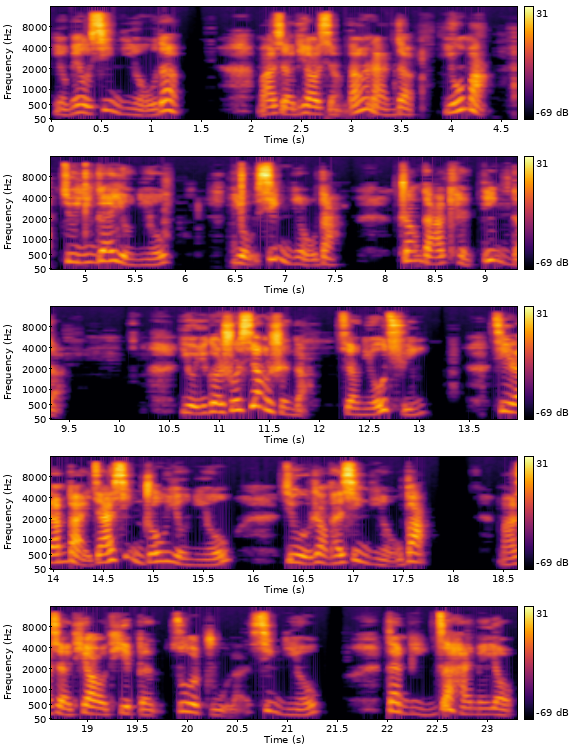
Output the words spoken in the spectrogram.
有没有姓牛的。”马小跳想当然的：“有马就应该有牛。”有姓牛的，张达肯定的。有一个说相声的叫牛群，既然百家姓中有牛，就让他姓牛吧。马小跳替本做主了，姓牛，但名字还没有。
